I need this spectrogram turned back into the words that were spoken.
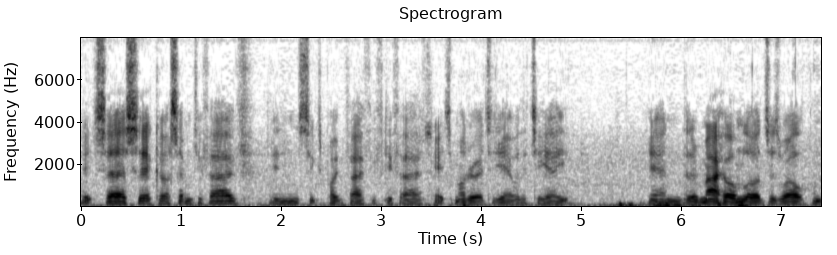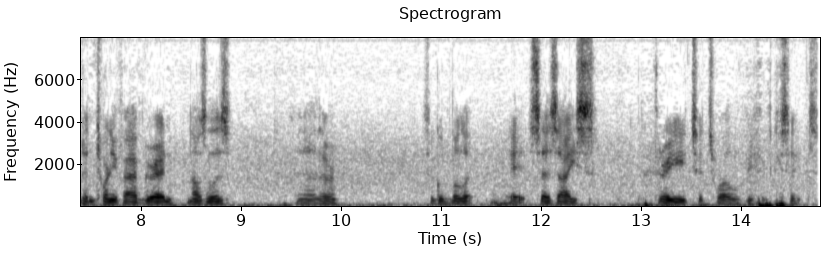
It's uh, Sako 75 in 6.555. It's moderated, yeah, with a T8. Yeah, and they're my home loads as well, 125 grain Noslers. Uh, they're, it's a good bullet. It's a Zeiss, 3 to 12 B56.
